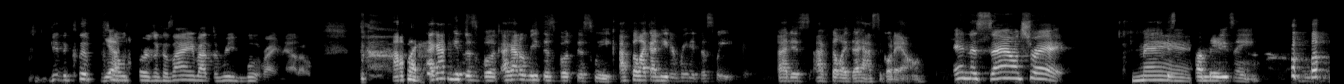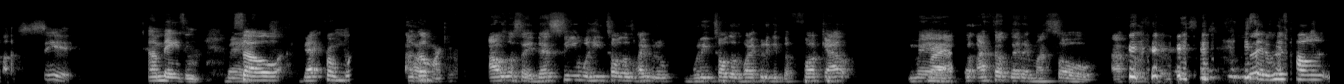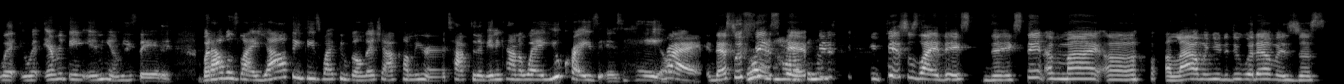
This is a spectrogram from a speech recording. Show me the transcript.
get the clip yeah. Notes version because I ain't about to read the book right now though. I'm like, I gotta get this book. I gotta read this book this week. I feel like I need to read it this week. I just I feel like that has to go down. And the soundtrack, man, it's amazing. Shit, amazing. Man, so that, from what go, Marcus. I was gonna say that scene when he told us white to, when he told us wife to get the fuck out. Man, right. I, I, felt that in my soul. he said his whole with, with everything in him. He said it, but I was like, y'all think these white people gonna let y'all come here and talk to them any kind of way? You crazy as hell. Right. That's what, what Fitz said. Fitz, Fitz was like the the extent of my uh allowing you to do whatever is just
